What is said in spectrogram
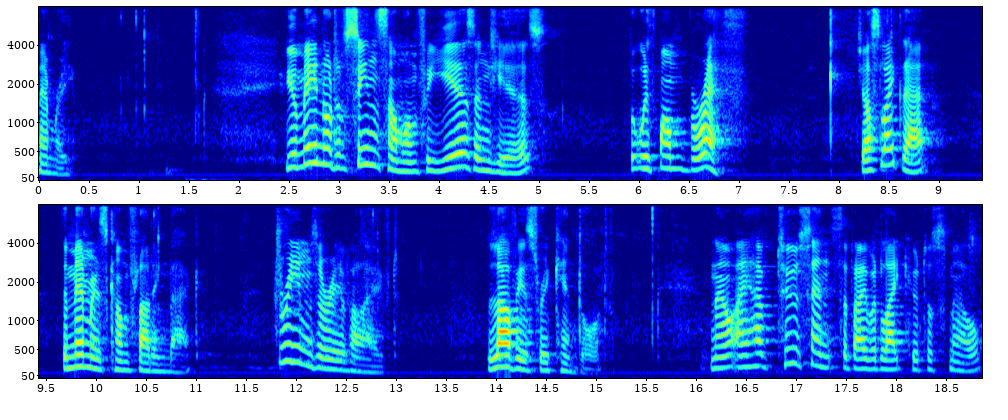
memory. You may not have seen someone for years and years, but with one breath, just like that, the memories come flooding back. Dreams are revived. Love is rekindled. Now, I have two scents that I would like you to smell,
